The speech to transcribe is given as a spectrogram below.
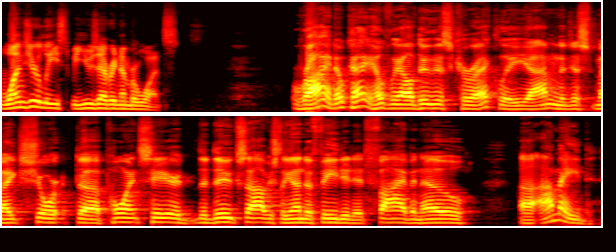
one's your least. We use every number once. Right. Okay. Hopefully, I'll do this correctly. I'm going to just make short uh, points here. The Duke's obviously undefeated at five and zero. Oh. Uh, I made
